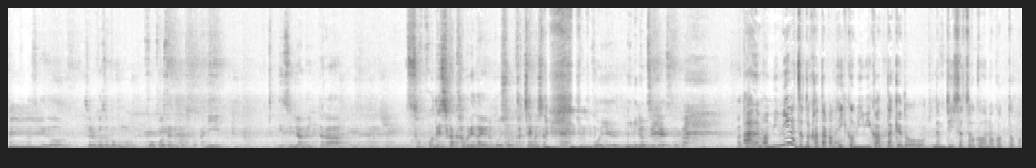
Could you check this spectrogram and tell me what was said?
うますけん。ど、それこそ僕も高校生の時とかにディズニーランド行ったらそこでしかかぶれないような帽子とか買っちゃいましたもんね。こういう耳のついたやつとか。あでもあ耳はちょっと買ったかな。1個耳買ったけどでも T シャツは買わなかったかな。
